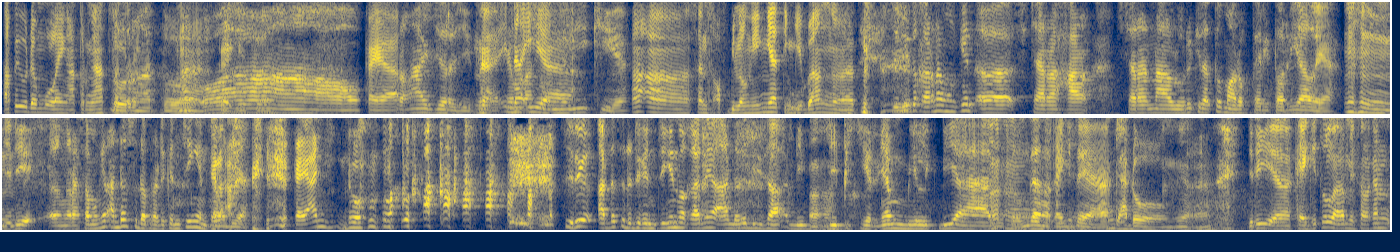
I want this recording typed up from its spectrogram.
tapi udah mulai ngatur-ngatur ngatur-ngatur nah, wow. kayak gitu kayak kurang ajar sih itu nah, kayak nah iya memiliki ya uh -uh, sense of belongingnya tinggi uh. banget jadi itu karena mungkin uh, secara hal secara naluri kita tuh makhluk teritorial ya mm -hmm. jadi uh, ngerasa mungkin anda sudah pernah dikencingin sama dia kayak anjing dong jadi anda sudah dikencingin makanya anda tuh bisa di, uh -uh. dipikirnya milik dia uh -uh. gitu enggak enggak kayak gitu ya enggak dong ya. jadi ya kayak gitulah misalkan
